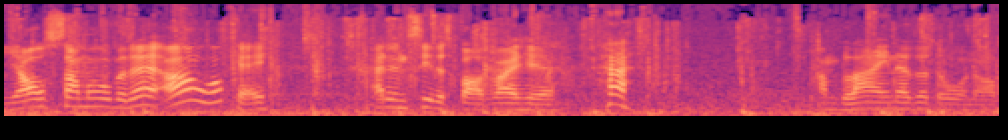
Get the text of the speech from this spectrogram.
Y'all somewhere over there? Oh, okay. I didn't see the spot right here. Ha! I'm blind as a doorknob.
